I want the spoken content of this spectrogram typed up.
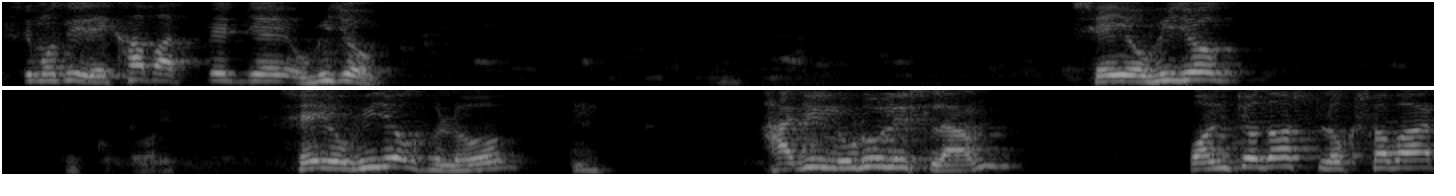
শ্রীমতী রেখা পাত্রের যে অভিযোগ সেই অভিযোগ। সেই অভিযোগ হলো হাজি নুরুল ইসলাম পঞ্চদশ লোকসভার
